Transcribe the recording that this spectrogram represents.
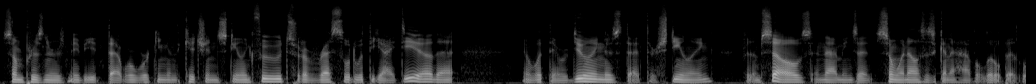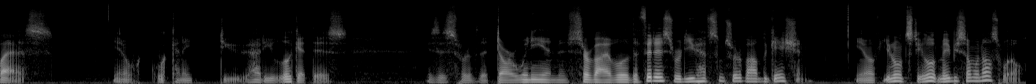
Some prisoners, maybe that were working in the kitchen stealing food, sort of wrestled with the idea that you know, what they were doing is that they're stealing for themselves, and that means that someone else is going to have a little bit less. You know, what can I do? How do you look at this? Is this sort of the Darwinian survival of the fittest, or do you have some sort of obligation? You know, if you don't steal it, maybe someone else will.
